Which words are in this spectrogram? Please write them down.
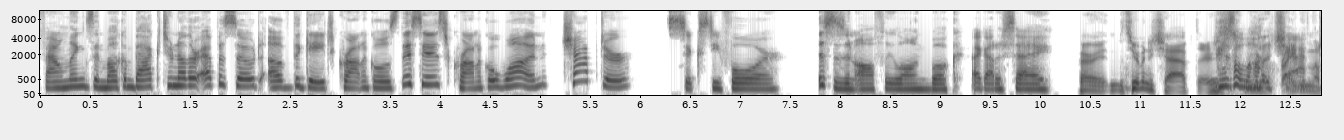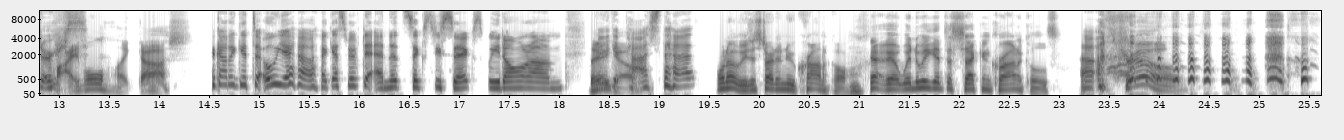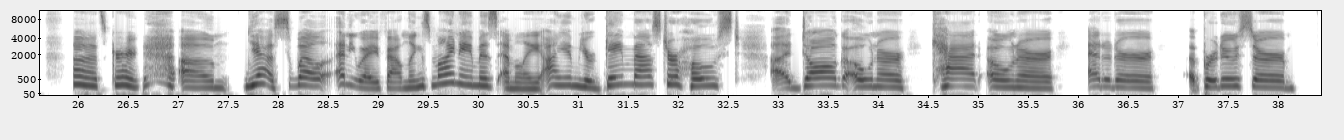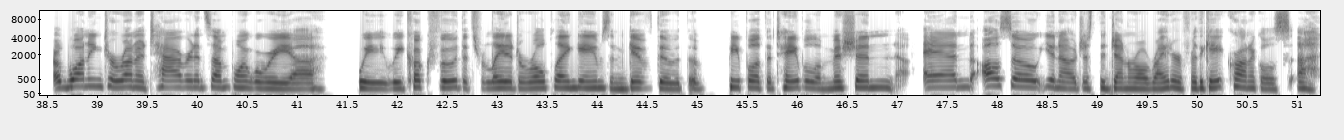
Foundlings, and welcome back to another episode of the Gate Chronicles. This is Chronicle 1, Chapter 64. This is an awfully long book, I gotta say. Very too many chapters. There's a lot You're of writing chapters. the Bible. Like, gosh, I gotta get to, oh yeah, I guess we have to end at 66. We don't um there make you it go. past that. Well, no, we just start a new chronicle. Yeah, yeah, when do we get to Second Chronicles? Uh, True. oh, that's great. Um, yes. Well, anyway, foundlings, my name is Emily. I am your game master, host, uh, dog owner, cat owner, editor, uh, producer, uh, wanting to run a tavern at some point where we uh we we cook food that's related to role playing games and give the the people at the table a mission and also you know just the general writer for the gate chronicles uh,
